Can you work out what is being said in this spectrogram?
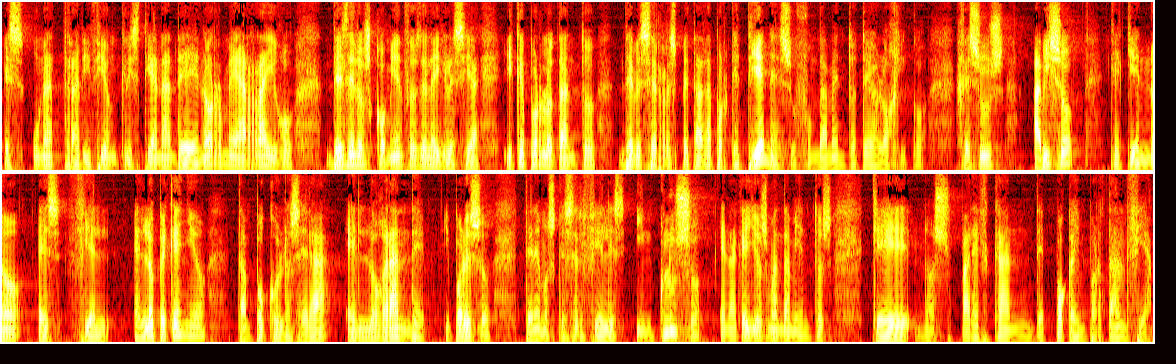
es una tradición cristiana de enorme arraigo desde los comienzos de la Iglesia y que por lo tanto debe ser respetada porque tiene su fundamento teológico. Jesús avisó que quien no es fiel en lo pequeño tampoco lo será en lo grande. Y por eso tenemos que ser fieles incluso en aquellos mandamientos que nos parezcan de poca importancia.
